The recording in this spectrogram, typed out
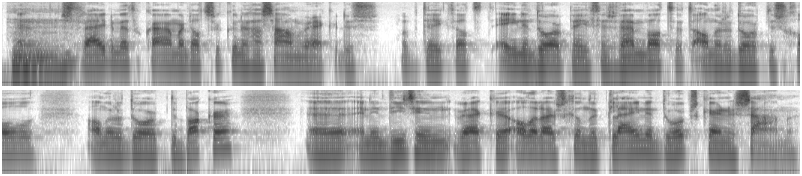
en mm. strijden met elkaar, maar dat ze kunnen gaan samenwerken. Dus wat betekent dat? Het ene dorp heeft een zwembad, het andere dorp de school, het andere dorp de bakker. Uh, en in die zin werken allerlei verschillende kleine dorpskernen samen.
